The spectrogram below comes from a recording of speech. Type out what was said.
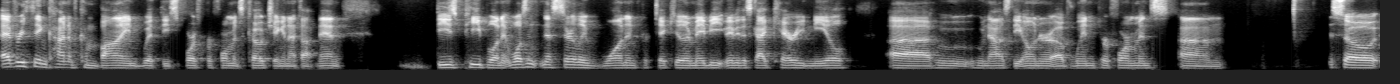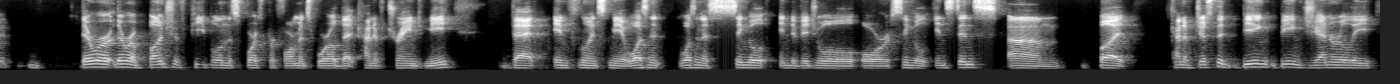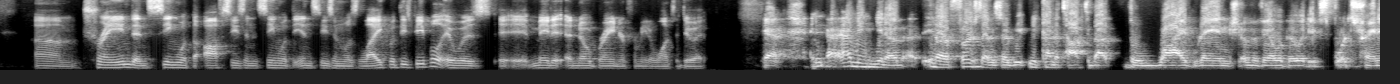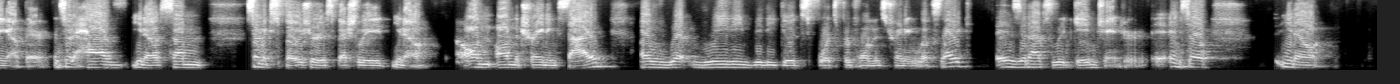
everything kind of combined with the sports performance coaching. And i thought man these people and it wasn't necessarily one in particular maybe maybe this guy Kerry Neal uh, who who now is the owner of Win Performance. Um, so there were there were a bunch of people in the sports performance world that kind of trained me that influenced me. It wasn't wasn't a single individual or single instance, um, but kind of just the being being generally um, trained and seeing what the off season and seeing what the in season was like with these people. It was it made it a no brainer for me to want to do it. Yeah. And I mean, you know, in our first episode, we, we kind of talked about the wide range of availability of sports training out there. And so to have, you know, some, some exposure, especially, you know, on on the training side of what really really good sports performance training looks like is an absolute game changer. And so you know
